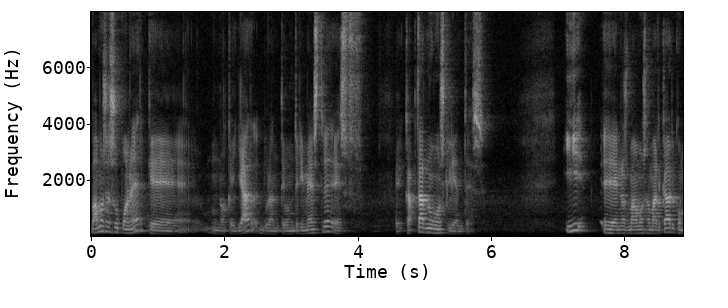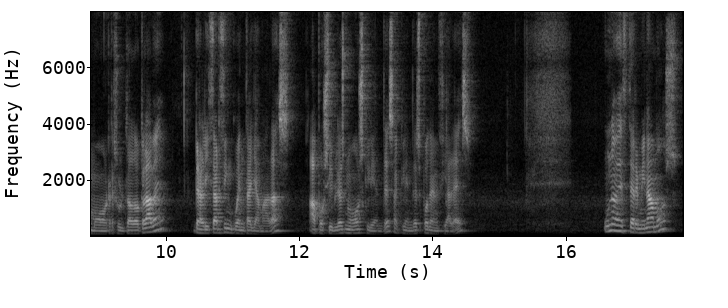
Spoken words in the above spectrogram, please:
Vamos a suponer que OKR durante un trimestre es captar nuevos clientes. Y eh, nos vamos a marcar como resultado clave realizar 50 llamadas a posibles nuevos clientes, a clientes potenciales. Una vez terminamos,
